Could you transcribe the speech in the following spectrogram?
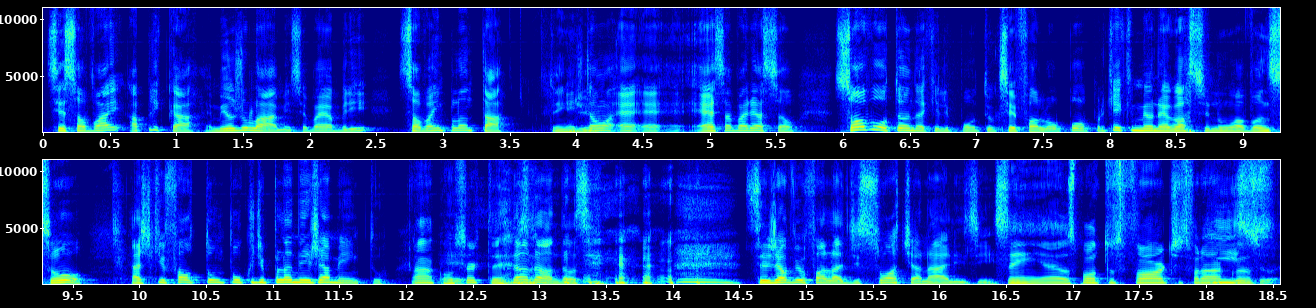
Você só vai aplicar. É meu julame. Você vai abrir, só vai implantar. Entendi. Então, é, é- é essa variação. Só voltando àquele ponto que você falou, pô, por que, que meu negócio não avançou? Acho que faltou um pouco de planejamento. Ah, com É, certeza. Não, não, não. Você, já ouviu falar de SWOT análise? Sim, é, os pontos fortes, fracos, Isso.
